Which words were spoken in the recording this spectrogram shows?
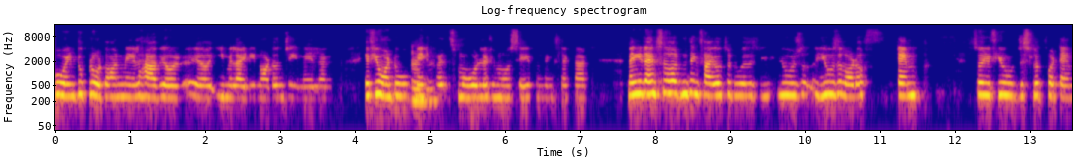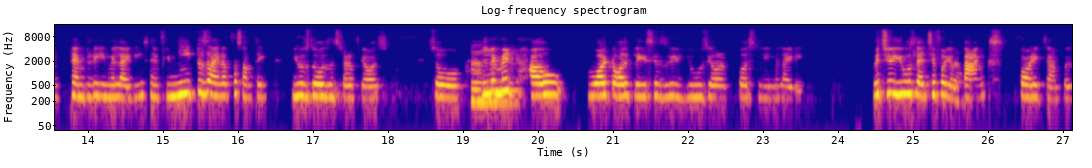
go into proton mail have your uh, email id not on gmail and if you want to make Mhm. it more little more safe and things like that. Many times certain things i also do is use use a lot of temp so if you just look for temp temporary email ids and if you need to sign up for something use those instead of yours. So Mhm. limit how what all places you use your personal email id which you use let's say for your banks for example.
